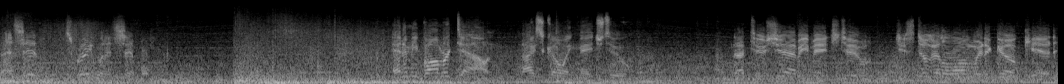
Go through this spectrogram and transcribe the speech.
That's it. It's great when it's simple. enemy bomber down. Nice going, Mage 2. Not too shabby, Mage 2. But You still got a long way to go, kid.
